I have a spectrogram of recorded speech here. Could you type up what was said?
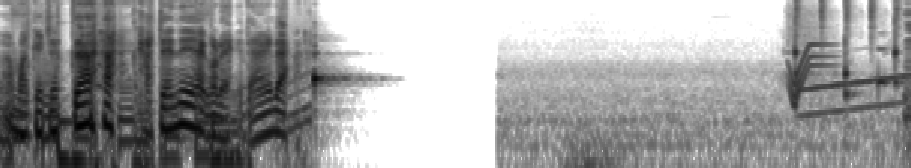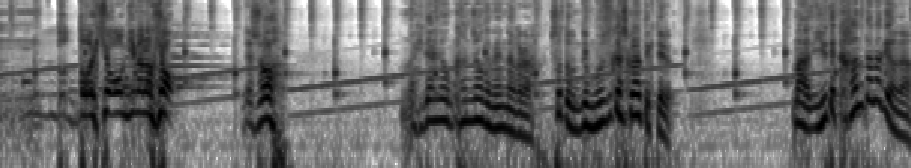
あ、負けちゃった。勝てねえや、これ。ダメだ。土俵際の票でしょ？左の感じなわけねえんだから。ちょっとで難しくなってきてる。まあ言うて簡単だけどな。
